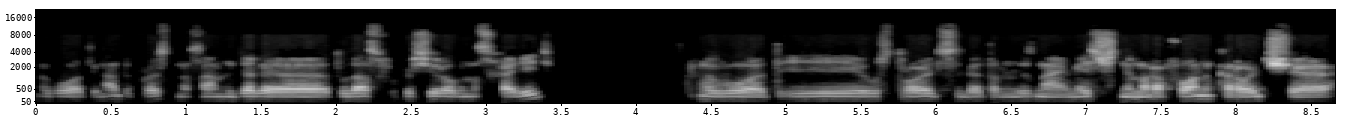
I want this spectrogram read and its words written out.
вот, и надо просто на самом деле туда сфокусированно сходить, вот, и устроить себе там, не знаю, месячный марафон, короче,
